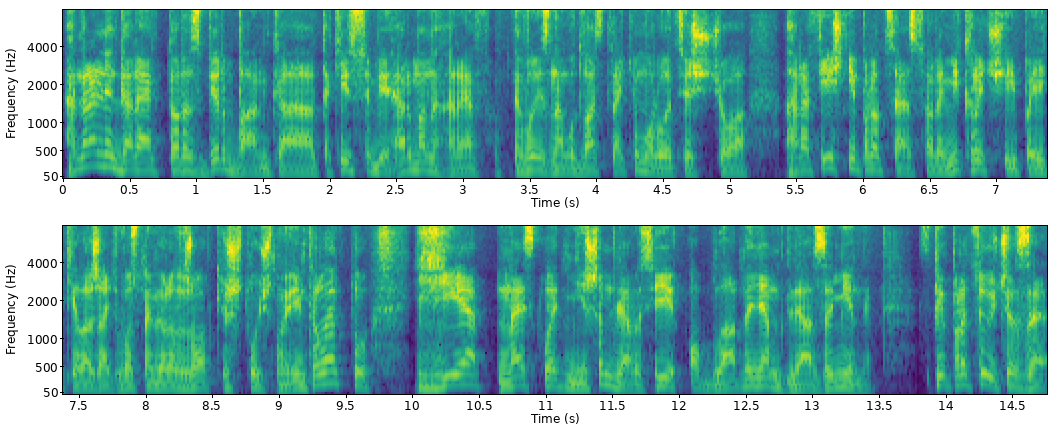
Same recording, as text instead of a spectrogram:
Генеральний директор Збірбанка, такий собі Герман Греф, визнав у 23-му році, що графічні процесори, мікрочіпи, які лежать в основі розробки штучного інтелекту, є найскладнішим для Росії обладнанням для заміни. Співпрацюючи з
